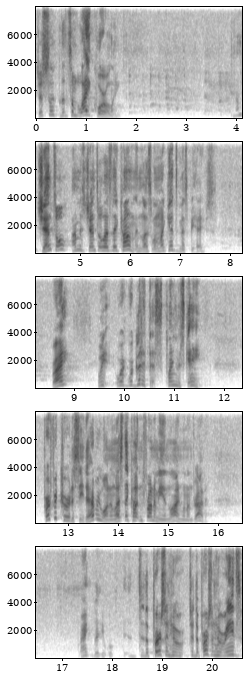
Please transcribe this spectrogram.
Just some light quarreling. I'm gentle. I'm as gentle as they come, unless one of my kids misbehaves. Right? We, we're, we're good at this, playing this game. Perfect courtesy to everyone, unless they cut in front of me in line when I'm driving. Right? to the person who to the person who reads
